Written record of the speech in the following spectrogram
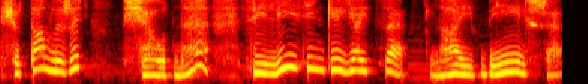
що там лежить ще одне цілісіньке яйце, найбільше.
